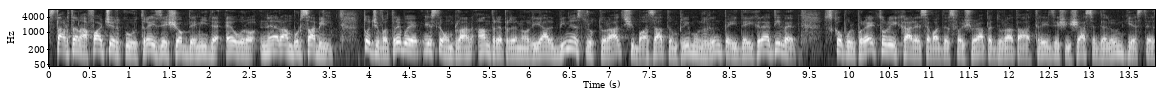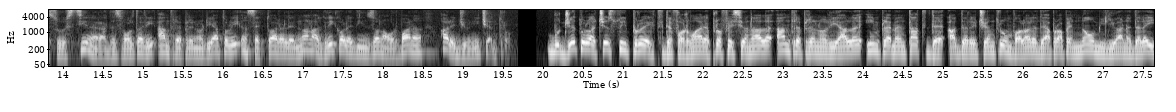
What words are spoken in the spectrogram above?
Start în afaceri cu 38.000 de euro nerambursabili. Tot ce vă trebuie este un plan antreprenorial bine structurat și bazat în primul rând pe idei creative. Scopul proiectului, care se va desfășura pe durata a 36 de luni, este susținerea dezvoltării antreprenoriatului în sectoarele non-agricole din zona urbană a regiunii centru. Bugetul acestui proiect de formare profesională antreprenorială implementat de ADR Centru în valoare de aproape 9 milioane de lei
